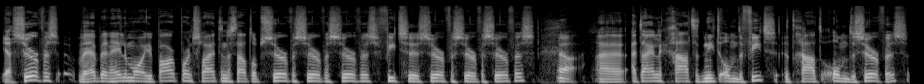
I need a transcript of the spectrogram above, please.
Ja, service. We hebben een hele mooie PowerPoint-slide en daar staat op service, service, service, fietsen, service, service, service. Ja. Uh, uiteindelijk gaat het niet om de fiets, het gaat om de service.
